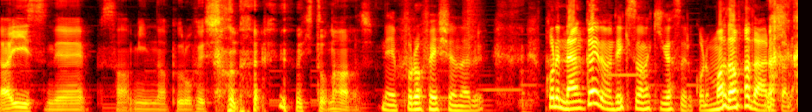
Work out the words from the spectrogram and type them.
いや、いいっすね。さ、みんなプロフェッショナルの人の話。ねプロフェッショナル。これ何回でもできそうな気がする。これまだまだあるから。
